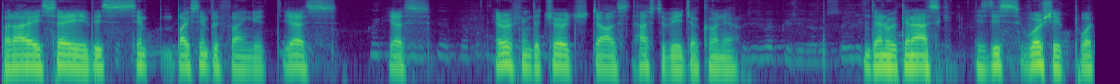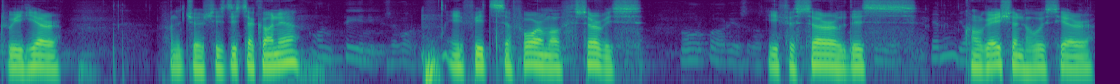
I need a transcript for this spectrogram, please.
But I say this by simplifying it. Yes, yes. Everything the church does has to be diaconia. Then we can ask, is this worship what we hear from the church? Is this diaconia? If it's a form of service, if you serve this congregation who is here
